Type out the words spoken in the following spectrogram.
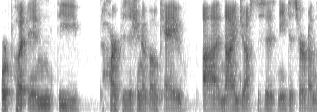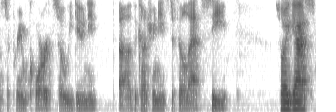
we're put in the hard position of okay, uh, nine justices need to serve on the Supreme Court, so we do need uh, the country needs to fill that seat. So I guess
